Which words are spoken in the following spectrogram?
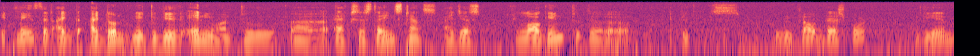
It means that I d I don't need to give anyone to uh, access the instance. I just log in to the Google Cloud dashboard VM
